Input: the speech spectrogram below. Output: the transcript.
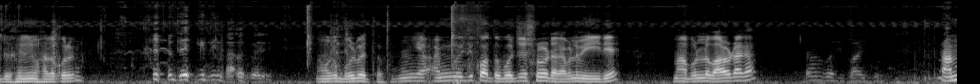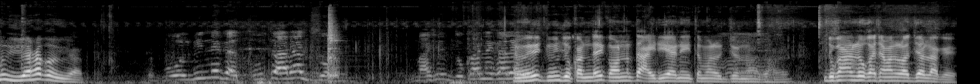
দেখে নিই ভালো করে? ভালো করে। আমাকে বলবে তো। আমি- বলছি কত? বলছে ষোলো টাকা। বললাম এই রে। মা বলল বারো টাকা। আমি জিজ্ঞাসা করি না। বলবি না তুই তো আর দোকানে গেলে আমি বলছি, তুমি দোকানদারি করো না তো আইডিয়া নেই তোমার জন্য। দোকানের লোক আছে আমার লজ্জা লাগে।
